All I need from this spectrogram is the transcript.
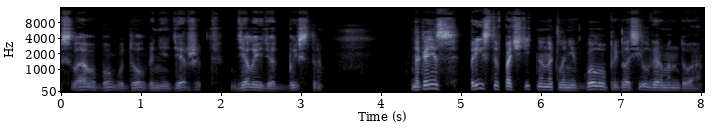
Слава богу, долго не держит, дело идет быстро. Наконец, пристав, почтительно наклонив голову, пригласил Вермандуа.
